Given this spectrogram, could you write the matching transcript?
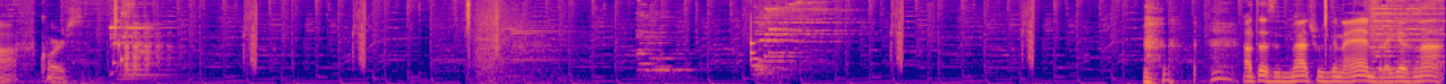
Ah, of course. I thought this match was gonna end, but I guess not.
